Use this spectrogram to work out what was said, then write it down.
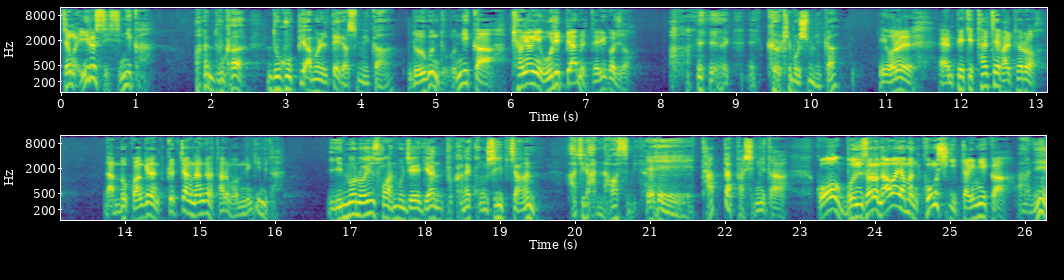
정말 이럴 수 있습니까? 아, 누가 누구 뺨을 때렸습니까? 누군 누굽니까? 평양이 우리 뺨을 때린 거죠. 그렇게 보십니까? 오늘 NPT 탈퇴 발표로 남북 관계는 끝장난 거나 다름없는 겁니다. 인모노인 소환 문제에 대한 북한의 공식 입장은 아직 안 나왔습니다. 에이, 답답하십니다. 꼭 문서로 나와야만 공식 입장입니까? 아니,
